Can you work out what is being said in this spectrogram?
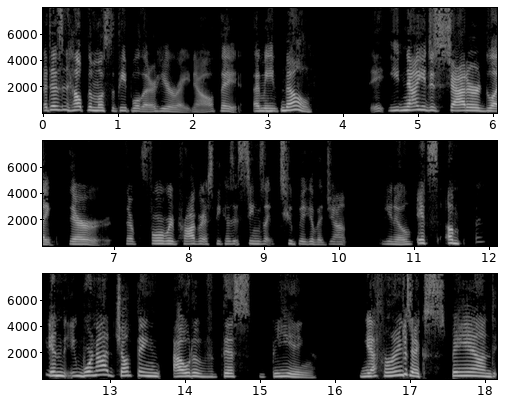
it doesn't help the most of the people that are here right now. They, I mean, no, it, you, now you just shattered like their, their forward progress because it seems like too big of a jump, you know? It's, um, in, we're not jumping out of this being. Yeah. We're trying to expand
